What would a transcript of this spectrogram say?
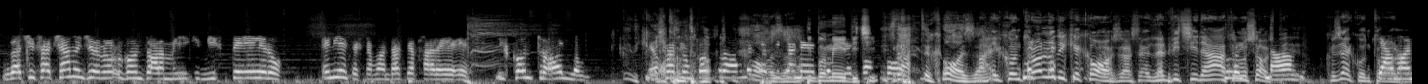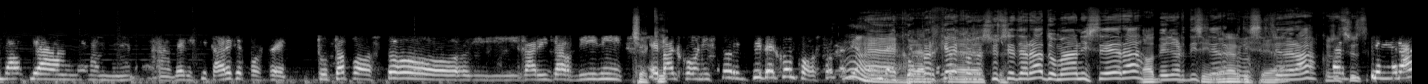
Cosa ci facciamo in giro Gonzola? Mi- Mistero. E niente, siamo andati a fare il controllo. Abbiamo fatto un controllo Cosa? Tipo medici. Esatto, cosa? Ma il controllo di che cosa? Del vicinato, non so. No. Cos'è il controllo? Siamo andati a, a verificare che fosse tutto a posto, i vari giardini C'è e chi- balconi storiti del concorso. Eh, Ecco, detto. perché cosa succederà domani sera? No, venerdì sì, sera? venerdì cosa sera. succederà? Cosa Ieri succederà?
